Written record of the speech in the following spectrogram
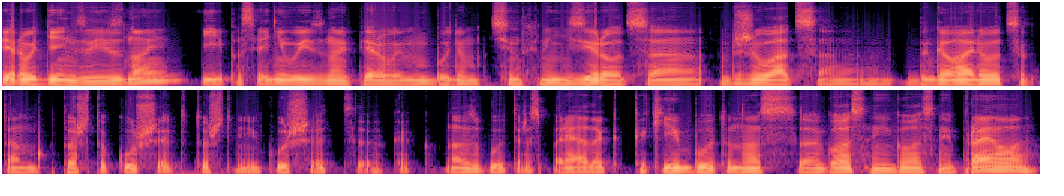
Первый день заездной и последний выездной. Первый мы будем синхронизироваться, обживаться, договариваться там, кто что кушает, кто что не кушает, как у нас будет распорядок, какие будут у нас э, гласные и негласные правила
